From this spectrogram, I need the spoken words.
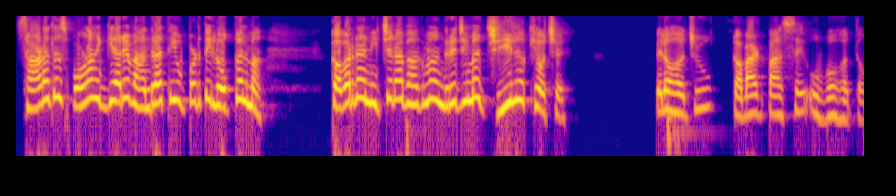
સાડા દસ પોણા અગિયારે વાંદરાથી ઉપડતી લોકલમાં, કવરના નીચેના ભાગમાં અંગ્રેજીમાં જી લખ્યો છે. પેલો હજુ કબાટ પાસે ઊભો હતો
